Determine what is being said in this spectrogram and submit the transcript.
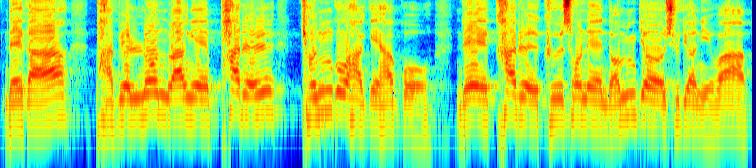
내가 바벨론 왕의 팔을 견고하게 하고 내 칼을 그 손에 넘겨주려니와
